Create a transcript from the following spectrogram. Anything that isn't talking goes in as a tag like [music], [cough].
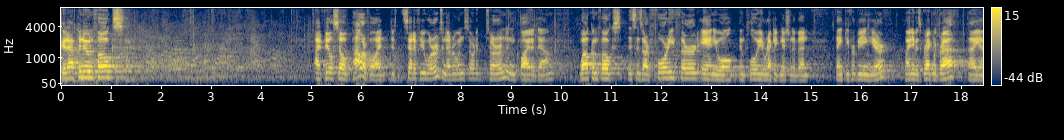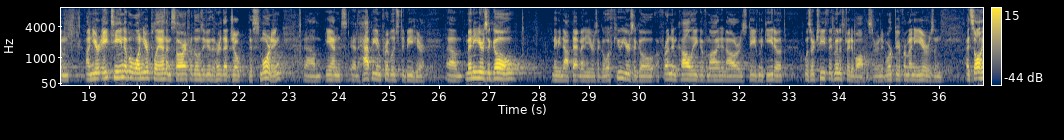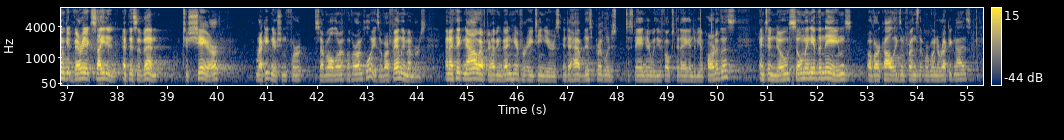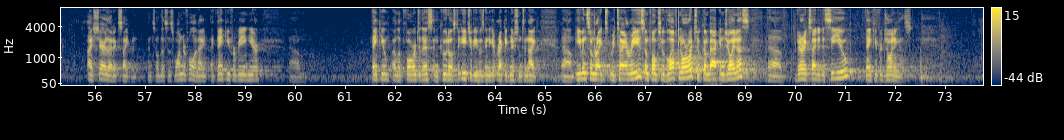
Good afternoon, folks. I feel so powerful. I just said a few words and everyone sort of turned and quieted down. Welcome, folks. This is our 43rd annual employee recognition event. Thank you for being here. My name is Greg McGrath. I am on year 18 of a one-year plan. I'm sorry for those of you that heard that joke this morning, um, and, and happy and privileged to be here. Um, many years ago, maybe not that many years ago, a few years ago, a friend and colleague of mine and ours, Dave Magida, was our chief administrative officer and had worked here for many years. And I saw him get very excited at this event to share recognition for several of our employees, of our family members. And I think now, after having been here for 18 years, and to have this privilege to stand here with you folks today and to be a part of this, and to know so many of the names of our colleagues and friends that we're going to recognize, I share that excitement. And so this is wonderful, and I, I thank you for being here. Um, thank you. I look forward to this, and kudos to each of you who's going to get recognition tonight. Um, even some right retirees, some folks who've left Norwich have come back and joined us. Uh, very excited to see you. Thank you for joining us.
